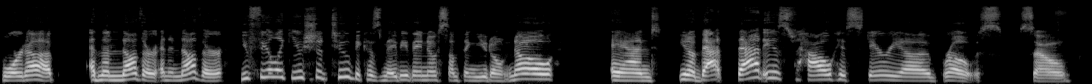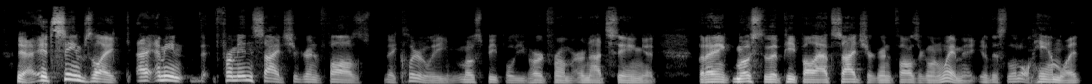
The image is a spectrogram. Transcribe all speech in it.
board up, and another and another. You feel like you should too because maybe they know something you don't know, and you know that that is how hysteria grows. So yeah, it seems like I, I, mean, from inside Chagrin Falls, they clearly most people you've heard from are not seeing it, but I think most of the people outside Chagrin Falls are going, "Wait a minute, you're this little hamlet,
